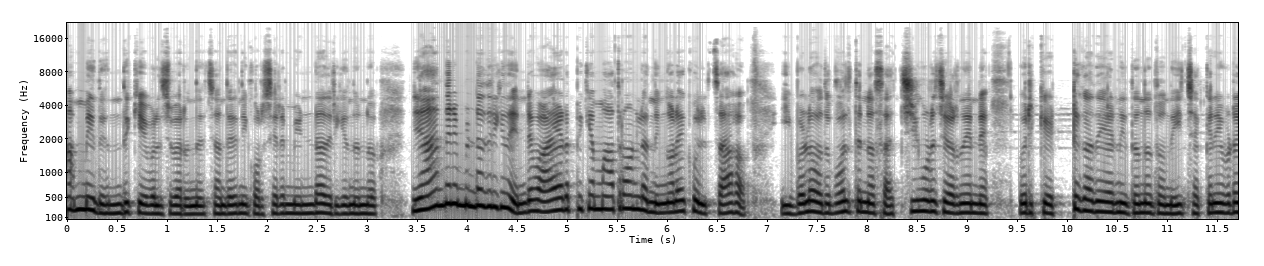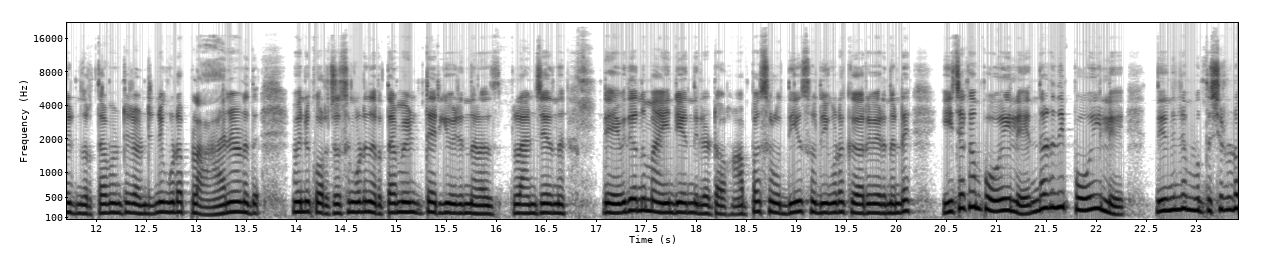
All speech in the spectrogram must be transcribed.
അമ്മ ഇത് എന്തൊക്കെയാണ് വിളിച്ച് പറയുന്നത്? ചന്ദ്രൻ നീ കുറച്ച് നേരം മിണ്ടാതിരിക്കുന്നുണ്ടോ? ഞാൻ തന്നെ മിണ്ടാതിരിക്കുന്നത് എന്റെ വായടപ്പിക്കാൻ മാത്രമാണല്ലോ നിങ്ങളെയൊക്കെ ഉത്സാഹം. ഇവളും അതുപോലെ തന്നെ സച്ചിയും കൂടെ ചേർന്ന് തന്നെ ഒരു കെട്ട് കഥയാണ് ഇതെന്ന് തോന്നി ഈ ചെക്കനെ ഇവിടെ നിർത്താൻ വേണ്ടി രണ്ടിനും കൂടെ പ്ലാനാണിത് ഇവന് കുറച്ച് ദിവസം കൂടെ നിർത്താൻ വേണ്ടിയിട്ടായിരിക്കും ഇവർ പ്ലാൻ ചെയ്യുന്നത് രേവതി ഒന്നും മൈൻഡ് ചെയ്യുന്നില്ല കേട്ടോ അപ്പോൾ ശ്രുതിയും ശ്രുതിയും കൂടെ കയറി വരുന്നുണ്ട് ഈ ചക്കൻ പോയില്ലേ? എന്താണ് നീ പോയില്ലേ? നീ നിന്റെ മുത്തശ്ശനോട്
